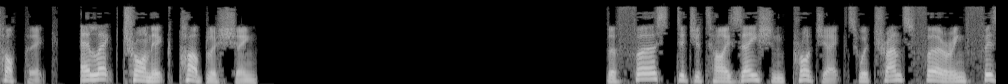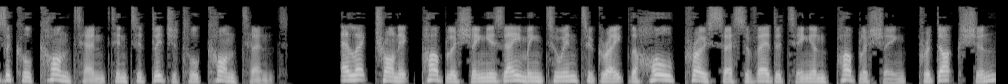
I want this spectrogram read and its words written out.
Topic: Electronic publishing. The first digitization projects were transferring physical content into digital content. Electronic publishing is aiming to integrate the whole process of editing and publishing production,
